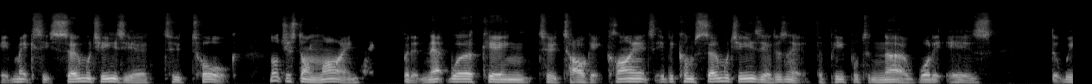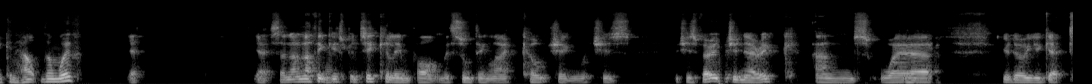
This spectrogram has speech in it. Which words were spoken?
it makes it so much easier to talk, not just online, but at networking to target clients. It becomes so much easier, doesn't it, for people to know what it is that we can help them with? Yeah. Yes. And, and I think it's particularly important with something like coaching, which is which is very generic and where you know you get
